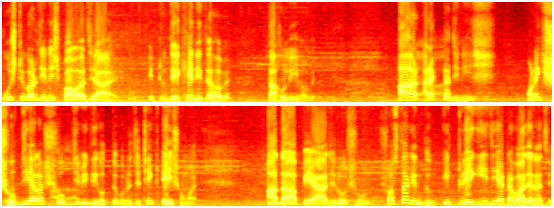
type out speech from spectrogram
পুষ্টিকর জিনিস পাওয়া যায়। একটু দেখে নিতে হবে, তাহলেই হবে। আর আরেকটা জিনিস, অনেক সবজিওয়ালা সবজি বিক্রি করতে বসেছে ঠিক এই সময়। আদা, পেঁয়াজ, রসুন, সস্তা কিন্তু, একটু এগিয়ে গিয়ে একটা বাজার আছে।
